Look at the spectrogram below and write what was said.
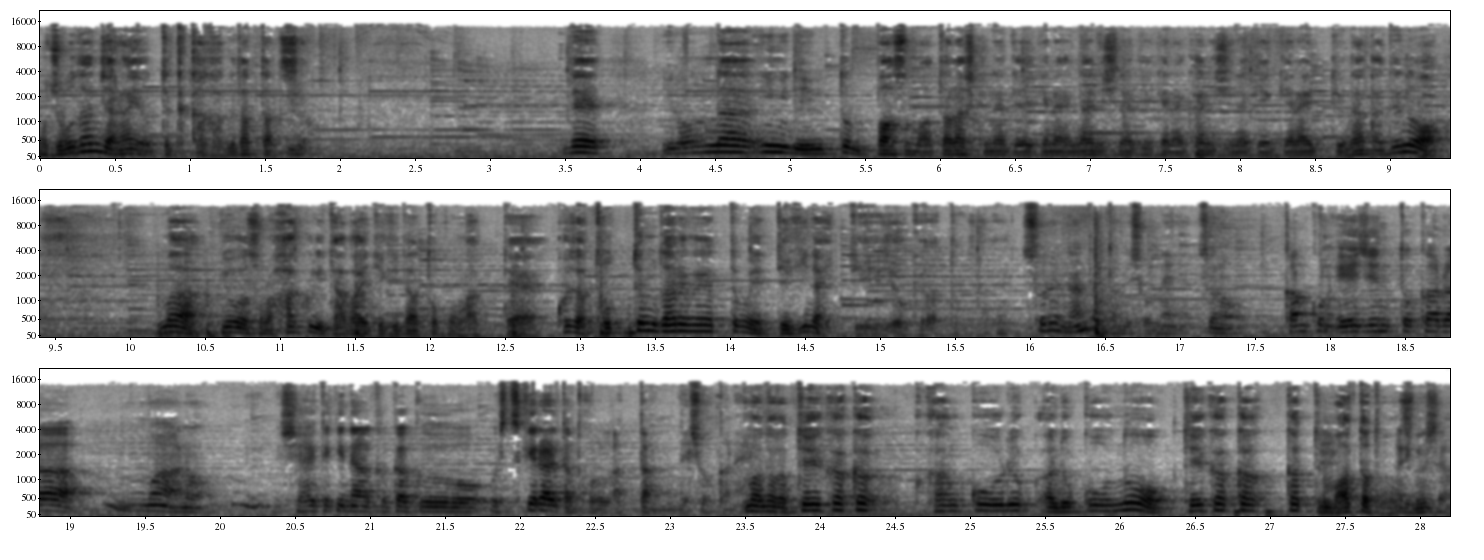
もう冗談じゃないよって価格だったんですよ、うん、でいろんな意味で言うとバスも新しくなきゃいけない何しなきゃいけないかにしなきゃいけないっていう中でのまあ要はその薄利多売的なところがあってこれじゃとっても誰がやってもできないっていう状況だったんですよね。それは何だったんでしょうね。その観光のエージェントから、まあ、あの支配的な価格を押し付けられたところがあったんでしょうかね、まあ、だから低価格観光旅旅行の低価格化っていうのもあったと思うんですね、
